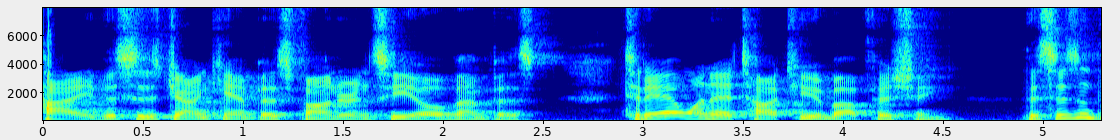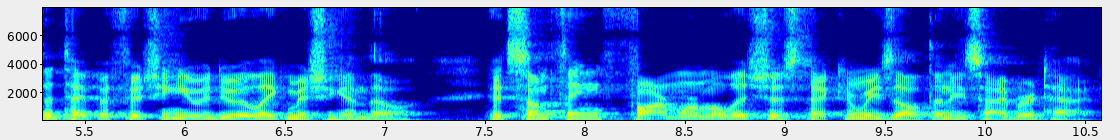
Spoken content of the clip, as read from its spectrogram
Hi, this is John Campus, founder and CEO of Empist. Today I want to talk to you about phishing. This isn't the type of phishing you would do at Lake Michigan though. It's something far more malicious that can result in a cyber attack.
